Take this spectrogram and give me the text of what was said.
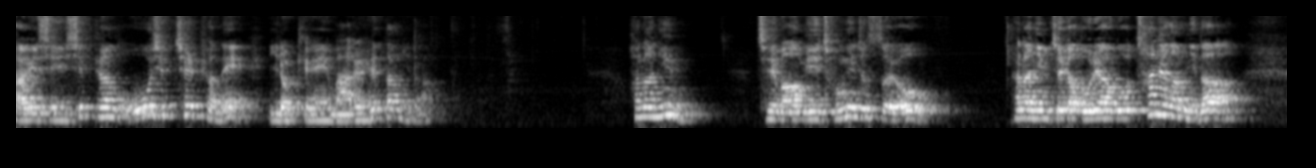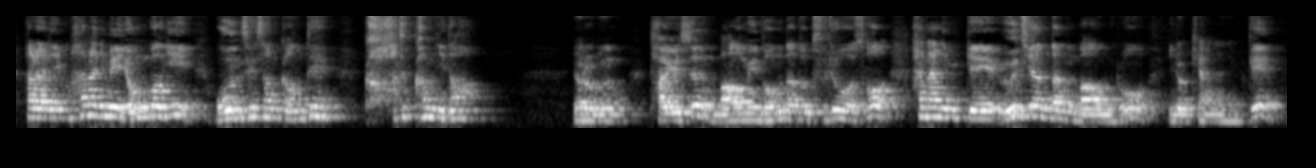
다윗이 시편 57편에 이렇게 말을 했답니다. 하나님, 제 마음이 정해졌어요. 하나님, 제가 노래하고 찬양합니다. 하나님, 하나님의 영광이 온 세상 가운데 가득합니다. 여러분, 다윗은 마음이 너무나도 두려워서 하나님께 의지한다는 마음으로 이렇게 하나님께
